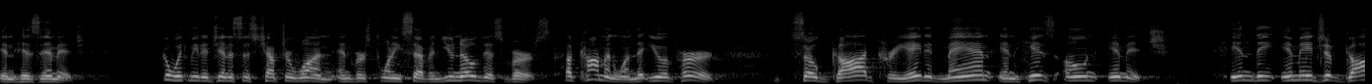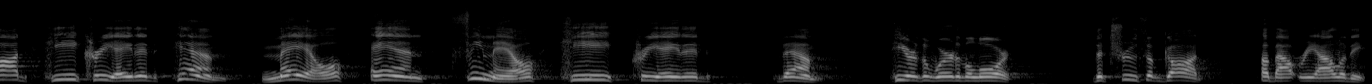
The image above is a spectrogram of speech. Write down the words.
in his image. Go with me to Genesis chapter 1 and verse 27. You know this verse, a common one that you have heard. So God created man in his own image. In the image of God, he created him. Male and female, he created them. Hear the word of the Lord, the truth of God about reality.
